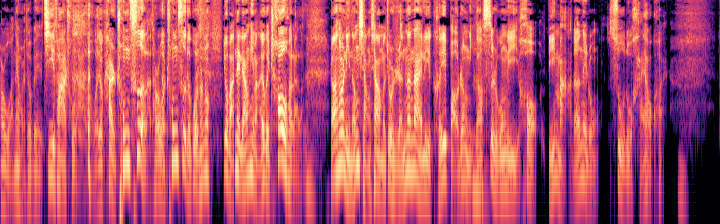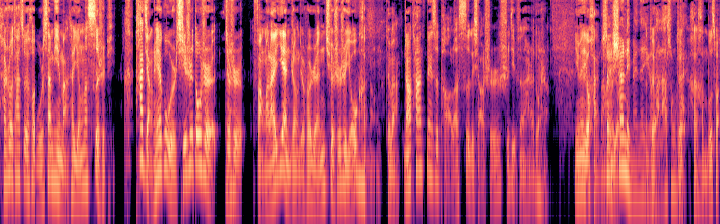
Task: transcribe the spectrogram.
他说我那会儿就被激发出来了，我就开始冲刺了。他说我冲刺的过程中又把那两匹马又给超回来了。然后他说你能想象吗？就是人的耐力可以保证你到四十公里以后比马的那种速度还要快。他说他最后五十三匹马，他赢了四十匹。他讲这些故事，其实都是就是反过来验证，就是说人确实是有可能的，对吧？然后他那次跑了四个小时十几分还是多少？因为有海拔嘛，在山里面的一个马拉松赛，，对很很不错。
